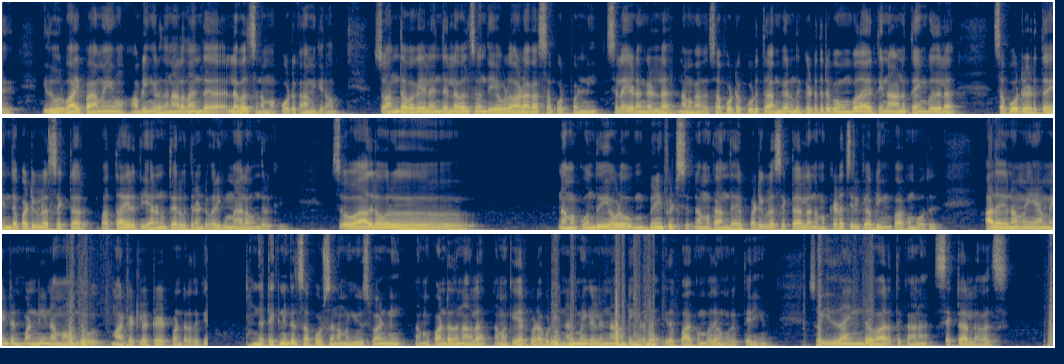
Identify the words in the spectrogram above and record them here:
இது ஒரு வாய்ப்பு அமையும் அப்படிங்கிறதுனால தான் இந்த லெவல்ஸை நம்ம போட்டு காமிக்கிறோம். ஸோ அந்த வகையில் இந்த லெவல்ஸ் வந்து எவ்வளோ அழகாக சப்போர்ட் பண்ணி சில இடங்களில் நமக்கு அந்த சப்போர்ட்டை கொடுத்து அங்கேருந்து கிட்டத்தட்ட இப்போ ஒம்பதாயிரத்தி நானூற்றி ஐம்பதில் சப்போர்ட் எடுத்த இந்த பர்டிகுலர் செக்டார் பத்தாயிரத்தி இரநூத்தி அறுபத்தி ரெண்டு வரைக்கும் மேலே வந்திருக்கு. ஸோ அதில் ஒரு நமக்கு வந்து எவ்வளோ பெனிஃபிட்ஸ் நமக்கு அந்த பர்டிகுலர் செக்டாரில் நமக்கு கிடச்சிருக்கு அப்படின்னு பார்க்கும்போது அதை நம்ம ஏன் மெயின்டைன் பண்ணி நம்ம வந்து மார்க்கெட்டில் ட்ரேட் பண்ணுறதுக்கு இந்த டெக்னிக்கல் சப்போர்ட்ஸை நம்ம யூஸ் பண்ணி நம்ம பண்ணுறதுனால நமக்கு ஏற்படக்கூடிய நன்மைகள் என்ன அப்படிங்கிறத இதை பார்க்கும்போதே உங்களுக்கு தெரியும். ஸோ இதுதான் இந்த வாரத்துக்கான செக்டார் லெவல்ஸ்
